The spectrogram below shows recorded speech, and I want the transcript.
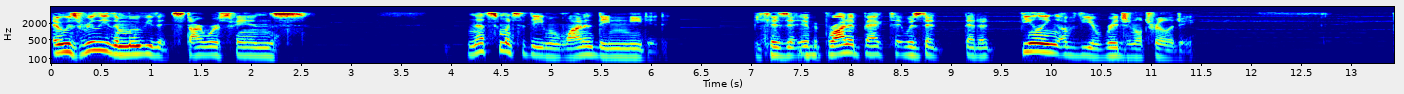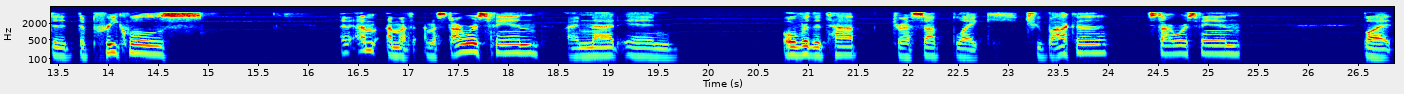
it was really the movie that Star Wars fans, not so much that they even wanted, they needed, because it, it brought it back to it was that that feeling of the original trilogy. The the prequels. I, I'm I'm a I'm a Star Wars fan. I'm not an over the top dress up like Chewbacca Star Wars fan, but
